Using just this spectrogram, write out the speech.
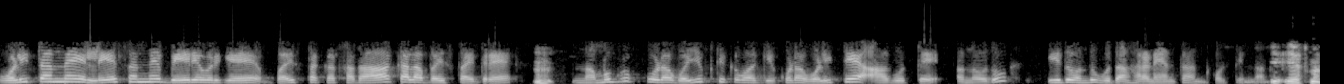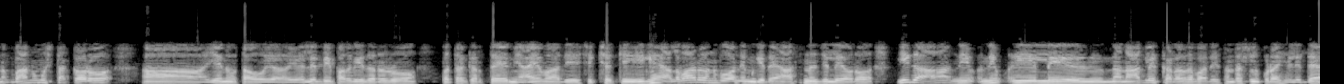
ಒಳಿತನ್ನೇ ಲೇಸನ್ನೇ ಬೇರೆಯವರಿಗೆ ಬಯಸ್ತಕ್ಕ ಸದಾ ಕಾಲ ಬಯಸ್ತಾ ಇದ್ರೆ ನಮಗೂ ಕೂಡ ವೈಯಕ್ತಿಕವಾಗಿ ಕೂಡ ಒಳಿತೇ ಆಗುತ್ತೆ ಅನ್ನೋದು ಇದು ಒಂದು ಉದಾಹರಣೆ ಅಂತ ಅನ್ಕೊಳ್ತೀನಿ ನಾನು. ಎಸ್ ಮೇಡಮ್ ಬಾನು ಮುಷ್ತಾಕ್ ಅವರು ಏನು ತಾವು ಎಲ್ ಎಲ್ ಬಿ ಪದವೀಧರರು, ಪತ್ರಕರ್ತೆ, ನ್ಯಾಯವಾದಿ, ಶಿಕ್ಷಕಿ, ಹೀಗೆ ಹಲವಾರು ಅನುಭವ ನಿಮ್ಗಿದೆ. ಹಾಸನ ಜಿಲ್ಲೆಯವರು. ಈಗ ನೀವು, ಇಲ್ಲಿ ನಾನು ಆಗ್ಲೇ ಕಳೆದ ಬಾರಿ ಸಂದರ್ಶನ ಕೂಡ ಹೇಳಿದ್ದೆ.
